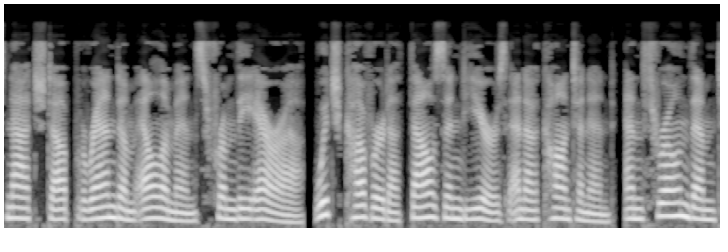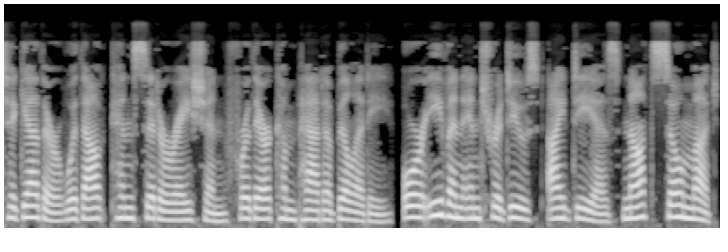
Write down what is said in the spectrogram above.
snatched up random elements from the era, which covered a thousand years and a continent, and thrown them together without consideration for their compatibility, or even introduced ideas not so much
